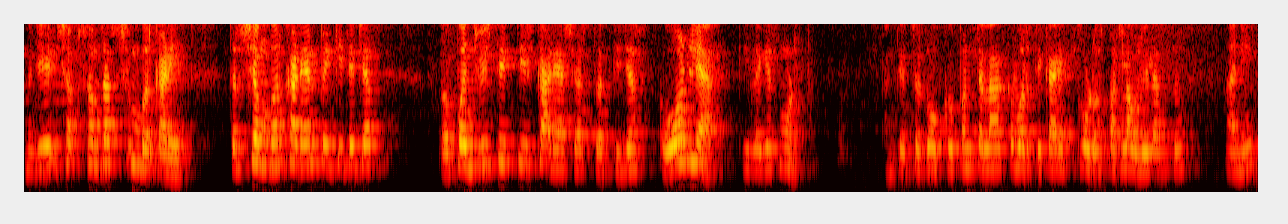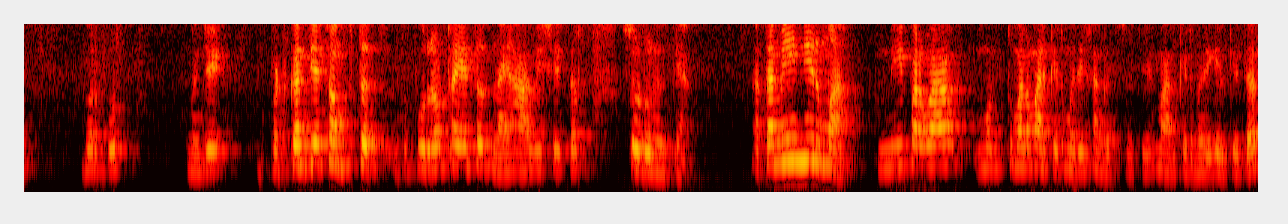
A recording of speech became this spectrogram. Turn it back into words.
म्हणजे श समजा शंभर काड्या आहेत. तर शंभर काड्यांपैकी त्याच्यात पंचवीस ते तीस काड्या अशा असतात की ज्या ओढल्या की लगेच मोडतात. आणि त्याचं डोकं पण त्याला वरती काय थोडंफार लावलेलं असतं आणि भरपूर म्हणजे पटकन ते संपतंच. पुरवठा येतच नाही. हा विषय तर सोडूनच द्या. आता मी निर्मा मी परवा मग तुम्हाला मार्केटमध्ये सांगतच होते. मार्केटमध्ये गेलते तर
